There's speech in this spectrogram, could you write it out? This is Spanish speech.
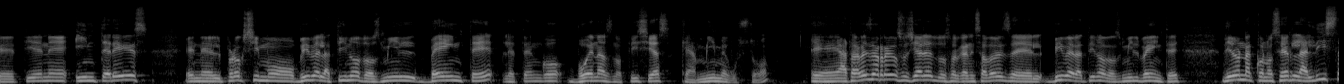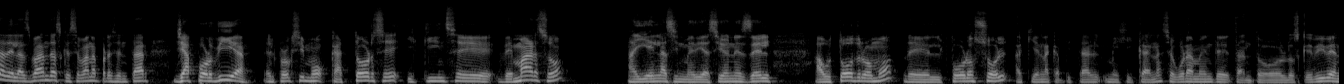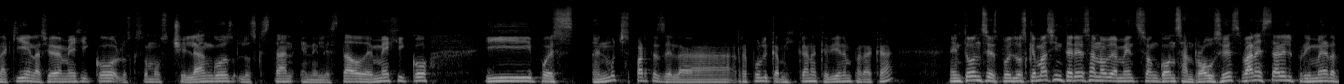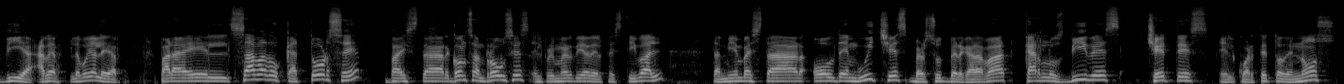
que tiene interés en el próximo Vive Latino 2020, le tengo buenas noticias que a mí me gustó. Eh, a través de redes sociales, los organizadores del Vive Latino 2020 dieron a conocer la lista de las bandas que se van a presentar ya por día el próximo 14 y 15 de marzo, ahí en las inmediaciones del autódromo del Foro Sol, aquí en la capital mexicana. Seguramente tanto los que viven aquí en la Ciudad de México, los que somos chilangos, los que están en el Estado de México y pues en muchas partes de la República Mexicana que vienen para acá entonces, pues los que más interesan obviamente son Guns N' Roses. Van a estar el primer día. A ver, le voy a leer. Para el sábado 14 va a estar Guns N' Roses, el primer día del festival. También va a estar All Them Witches, Bersut Bergarabat, Carlos Vives, Chetes, el Cuarteto de Nos,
